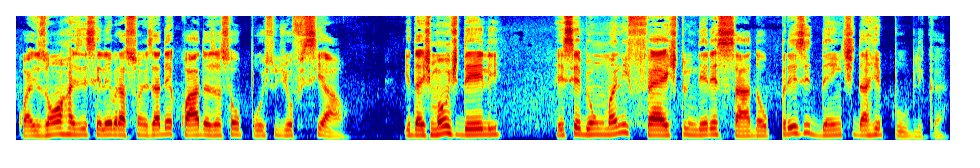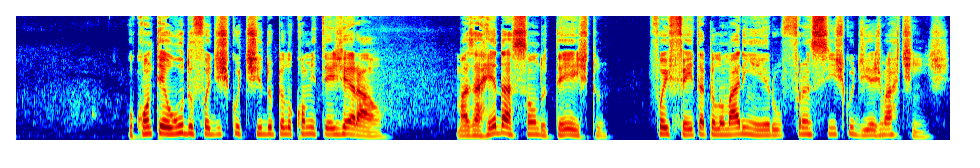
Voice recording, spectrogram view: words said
com as honras e celebrações adequadas ao seu posto de oficial. E das mãos dele, recebeu um manifesto endereçado ao presidente da República. O conteúdo foi discutido pelo Comitê Geral, mas a redação do texto foi feita pelo marinheiro Francisco Dias Martins.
